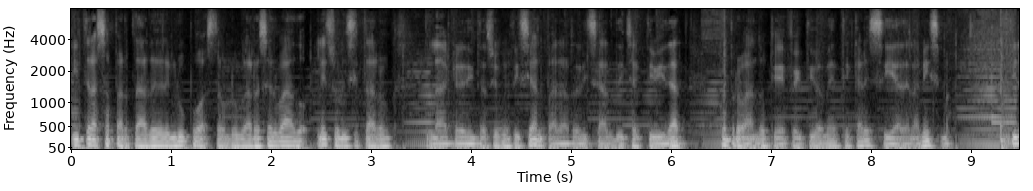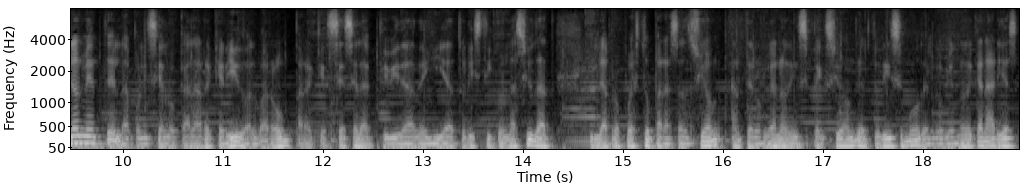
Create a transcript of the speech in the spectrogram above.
y tras apartar del grupo hasta un lugar reservado, le solicitaron la acreditación oficial para realizar dicha actividad, comprobando que efectivamente carecía de la misma. Finalmente, la policía local ha requerido al varón para que cese la actividad de guía turístico en la ciudad y le ha propuesto para sanción ante el órgano de inspección del turismo del gobierno de Canarias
